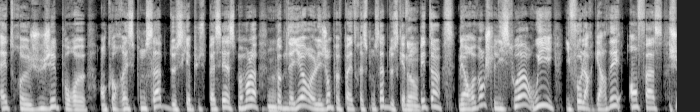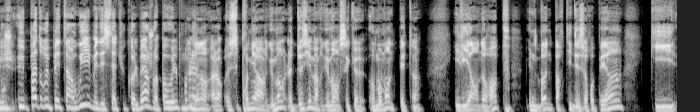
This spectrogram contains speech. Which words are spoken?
être jugés pour encore responsables de ce qui a pu se passer à ce moment-là. Hmm. Comme d'ailleurs, les gens peuvent pas être responsables de ce qu'a fait Pétain. Mais en revanche, l'histoire, oui, il faut la regarder en face. Je- Donc, je- pas de rue Pétain, oui, mais des statuts Colbert, je vois pas où est le problème. Non, non. Alors, premier argument. Le deuxième argument, c'est que au moment de Pétain, il y a en Europe une bonne partie des Européens qui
